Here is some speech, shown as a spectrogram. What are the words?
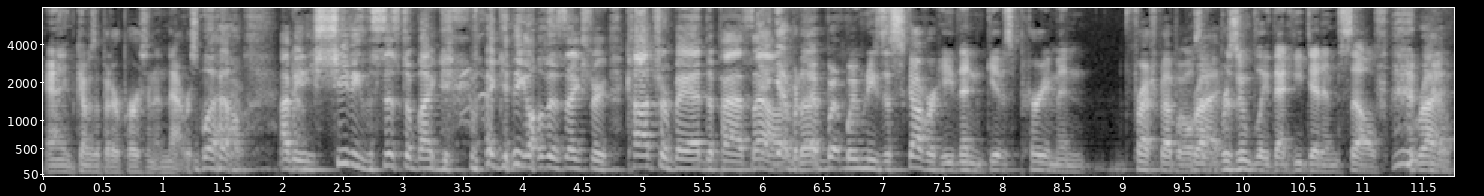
and he becomes a better person in that respect. Well, I mean, he's cheating the system by getting, by getting all this extra contraband to pass out. yeah, but, but when he's discovered, he then gives Perryman fresh buckles, Right. presumably that he did himself. right.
